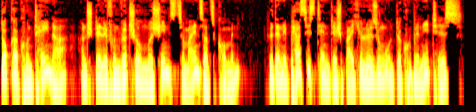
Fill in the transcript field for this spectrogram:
Docker Container anstelle von Virtual Machines zum Einsatz kommen, wird eine persistente Speicherlösung unter Kubernetes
